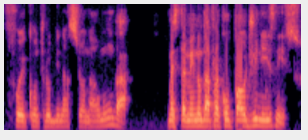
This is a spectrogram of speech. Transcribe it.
foi contra o Binacional não dá. Mas também não dá para culpar o Diniz nisso.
